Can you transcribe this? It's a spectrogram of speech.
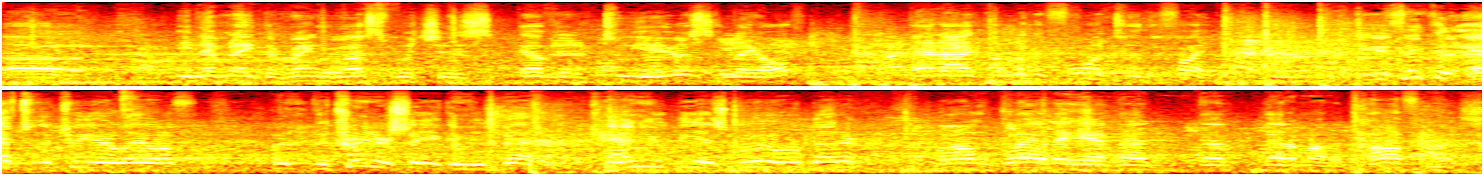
uh, eliminate the ring rust, which is evident of two years layoff, and I, I'm looking forward to the fight. Do you think that after the two-year layoff, the, the trainers say you can be better? Can you be as good or better? Well, I'm glad they have that, that, that amount of confidence.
